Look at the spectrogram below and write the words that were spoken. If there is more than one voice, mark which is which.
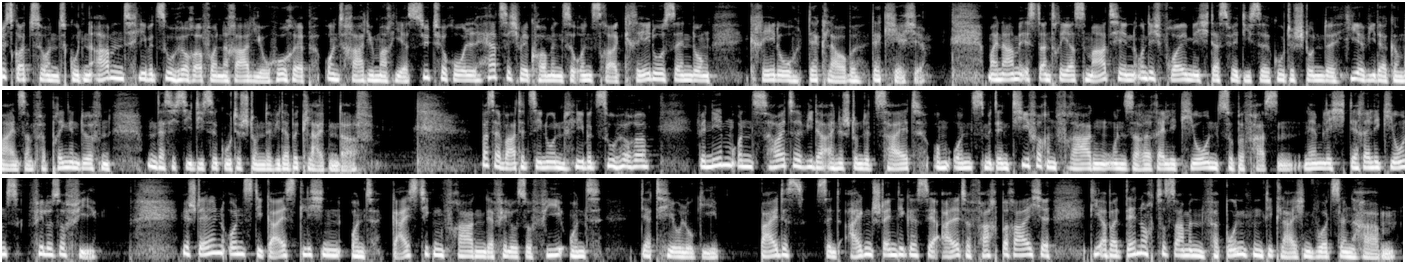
Speaker 1: Grüß Gott und guten Abend, liebe Zuhörer von Radio Horeb und Radio Maria Südtirol. Herzlich willkommen zu unserer Credo-Sendung Credo, der Glaube der Kirche. Mein Name ist Andreas Martin und ich freue mich, dass wir diese gute Stunde hier wieder gemeinsam verbringen dürfen und dass ich Sie diese gute Stunde wieder begleiten darf. Was erwartet Sie nun, liebe Zuhörer? Wir nehmen uns heute wieder eine Stunde Zeit, um uns mit den tieferen Fragen unserer Religion zu befassen, nämlich der Religionsphilosophie. Wir stellen uns die geistlichen und geistigen Fragen der Philosophie und der Theologie. Beides sind eigenständige, sehr alte Fachbereiche, die aber dennoch zusammen verbunden die gleichen Wurzeln haben.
